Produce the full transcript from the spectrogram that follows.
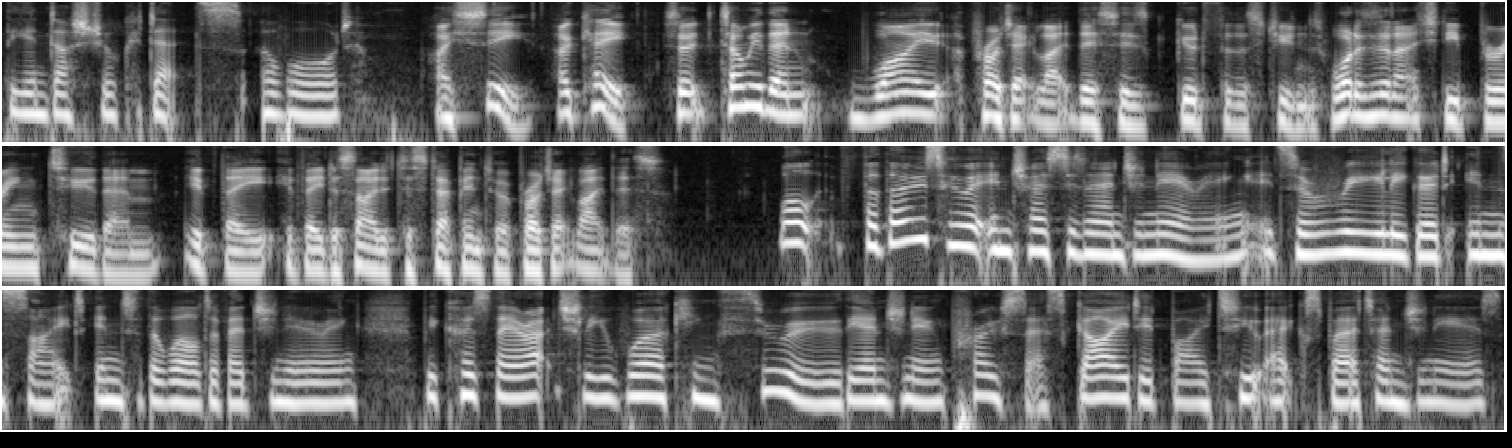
the Industrial Cadets Award. I see. Okay. So tell me then why a project like this is good for the students. What does it actually bring to them if they if they decided to step into a project like this? Well, for those who are interested in engineering, it's a really good insight into the world of engineering because they're actually working through the engineering process guided by two expert engineers.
